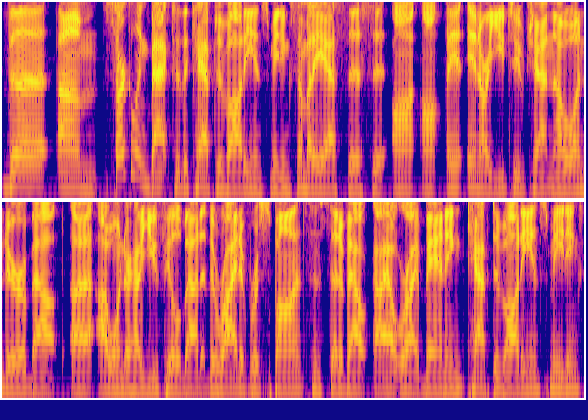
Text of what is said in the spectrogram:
the um, circling back to the captive audience meeting, somebody asked this on, on, in our YouTube chat, and I wonder about. Uh, I wonder how you feel about it. The right of response instead of out, outright banning captive audience meetings,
